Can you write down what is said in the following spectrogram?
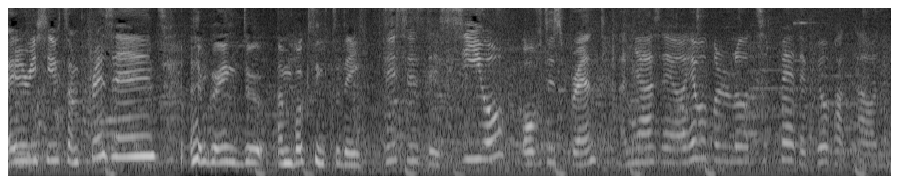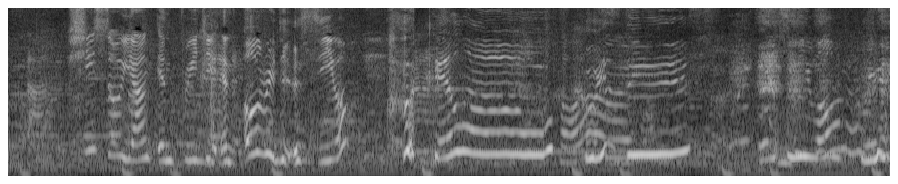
I received some presents. I'm going to unboxing today. This is the CEO of this brand. 안녕하세요. 해브블루 집회 대표 박다원입니다. She's so young and pretty and already a CEO. Hello. Who is this? It's Milana.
